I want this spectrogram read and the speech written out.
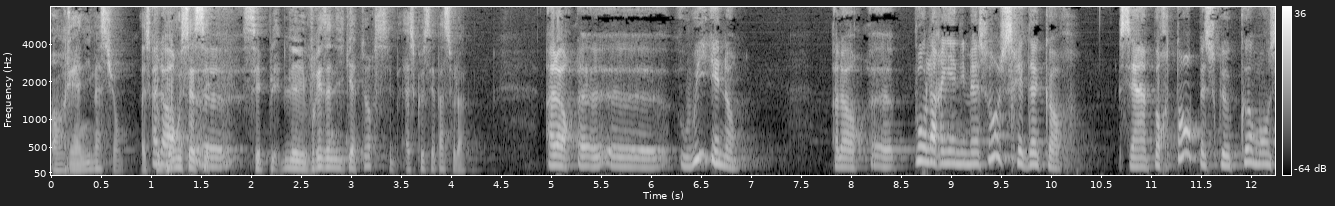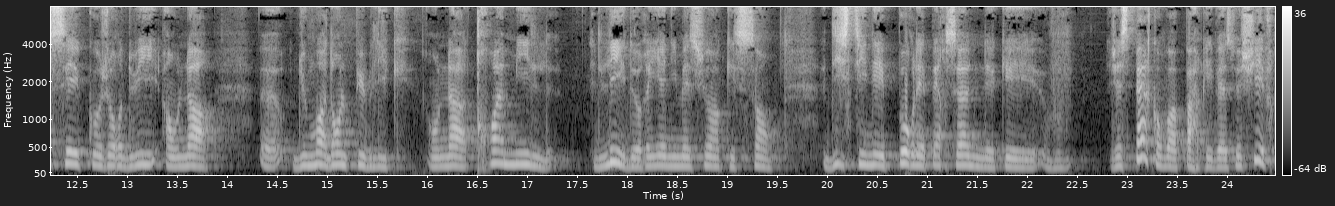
en réanimation. Est-ce que pour vous, c'est, euh, les vrais indicateurs, est-ce que c'est pas cela? Alors, euh, oui et non. Alors, pour la réanimation, je serais d'accord. C'est important parce que comme on sait qu'aujourd'hui, on a, du moins dans le public, on a 3000 lits de réanimation qui sont destinés pour les personnes qui J'espère qu'on va pas arriver à ce chiffre,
